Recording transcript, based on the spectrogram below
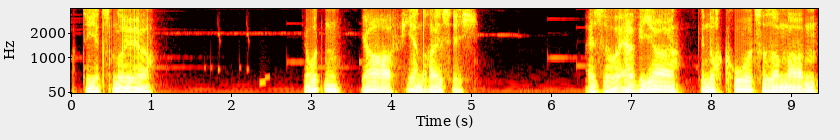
Hatte jetzt neue Noten. Ja, 34. Also er wir genug Crew zusammen haben.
